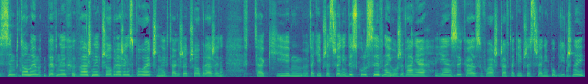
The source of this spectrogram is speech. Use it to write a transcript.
symptomem pewnych ważnych przeobrażeń społecznych, także przeobrażeń w, takim, w takiej przestrzeni dyskursywnej używania języka, zwłaszcza w takiej przestrzeni publicznej.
